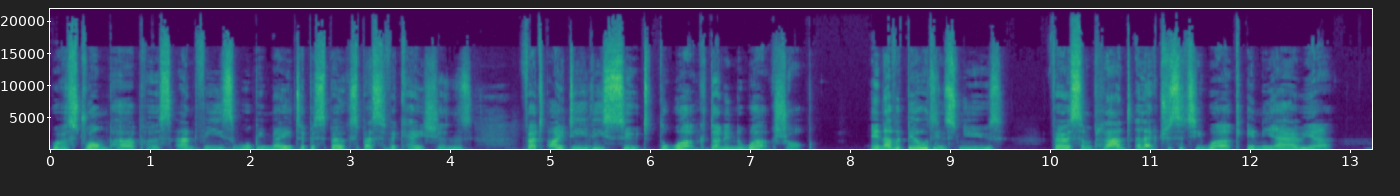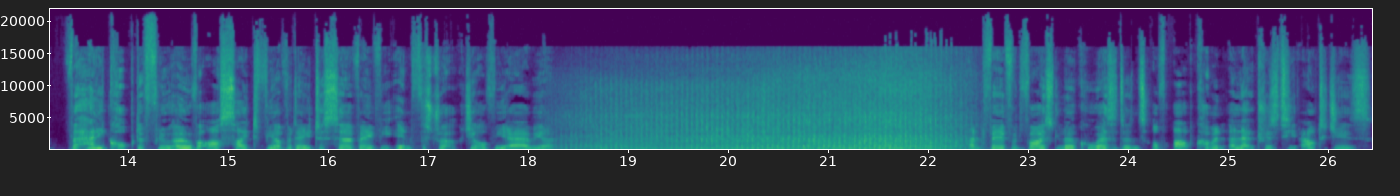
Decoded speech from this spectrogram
with a strong purpose, and these will be made to bespoke specifications that ideally suit the work done in the workshop. In other buildings news, there is some plant electricity work in the area. The helicopter flew over our site the other day to survey the infrastructure of the area. And they've advised local residents of upcoming electricity outages.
